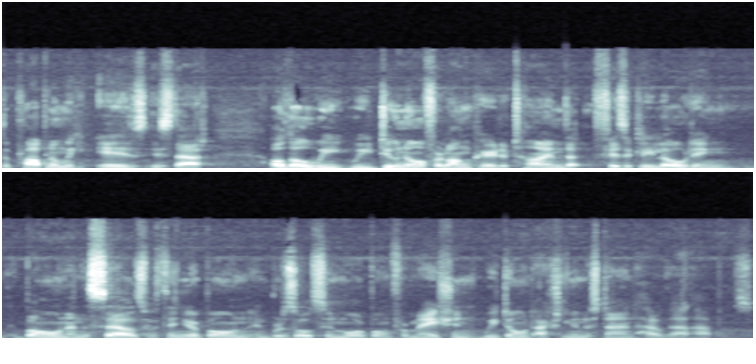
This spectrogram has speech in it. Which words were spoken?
The problem we, is, is that although we, we do know for a long period of time that physically loading bone and the cells within your bone results in more bone formation, we don't actually understand how that happens.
